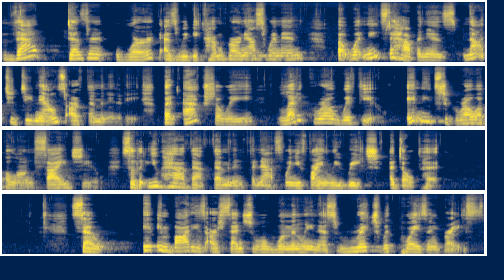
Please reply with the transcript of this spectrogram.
that doesn't work as we become grown ass women. But what needs to happen is not to denounce our femininity, but actually let it grow with you. It needs to grow up alongside you so that you have that feminine finesse when you finally reach adulthood. So it embodies our sensual womanliness, rich with poise and grace.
